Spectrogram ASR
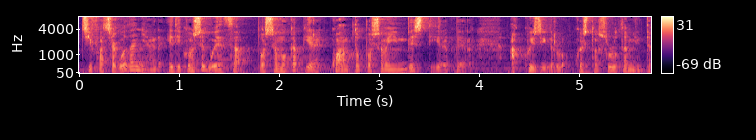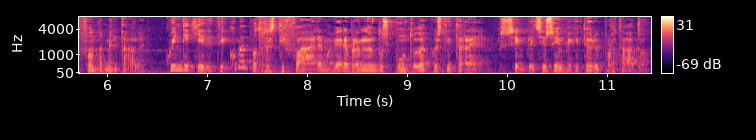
ci faccia guadagnare e di conseguenza possiamo capire quanto possiamo investire per acquisirlo. Questo è assolutamente fondamentale. Quindi chiediti come potresti fare, magari prendendo spunto da questi tre semplici esempi che ti ho riportato,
